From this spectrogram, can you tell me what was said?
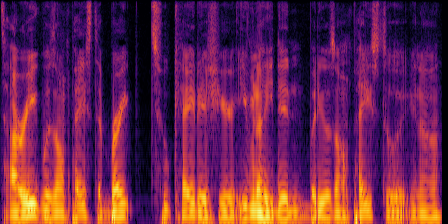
Tyreek was on pace to break 2K this year, even though he didn't, but he was on pace to it, you know.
